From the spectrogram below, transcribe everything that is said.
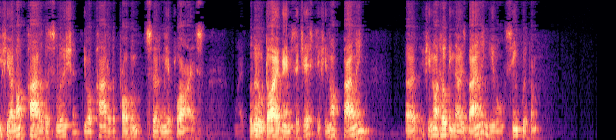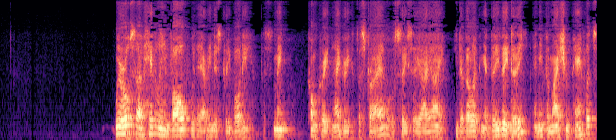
if you're not part of the solution, you are part of the problem, certainly applies. As the little diagram suggests, if you're not bailing, uh, if you're not helping those bailing, you will sink with them. We're also heavily involved with our industry body, the Cement, Concrete and Aggregates Australia, or CCAA, in developing a DVD and information pamphlets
